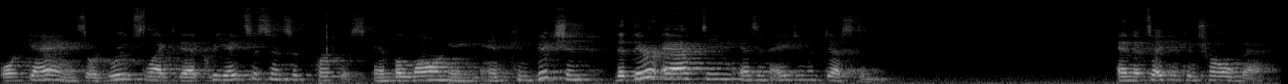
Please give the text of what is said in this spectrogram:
or gangs or groups like that creates a sense of purpose and belonging and conviction that they're acting as an agent of destiny and they're taking control back.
